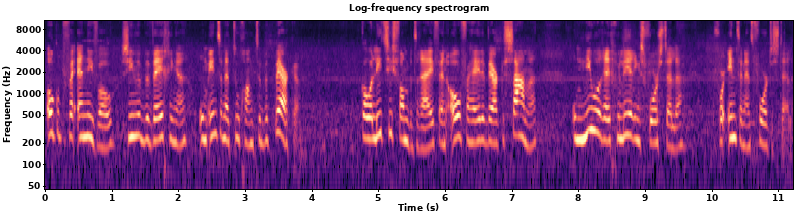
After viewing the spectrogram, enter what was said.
Ook op VN-niveau zien we bewegingen om internettoegang te beperken. Coalities van bedrijven en overheden werken samen om nieuwe reguleringsvoorstellen voor internet voor te stellen.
